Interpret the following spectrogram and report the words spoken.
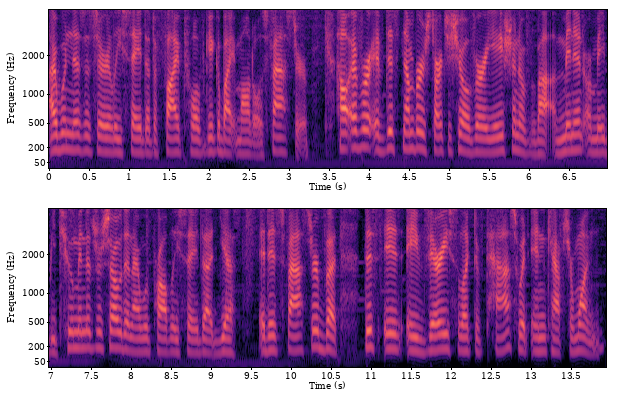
I wouldn't necessarily say that the 512 gigabyte model is faster. However, if this number starts to show a variation of about a minute or maybe two minutes or so, then I would probably say that yes, it is faster, but this is a very selective task within Capture One.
